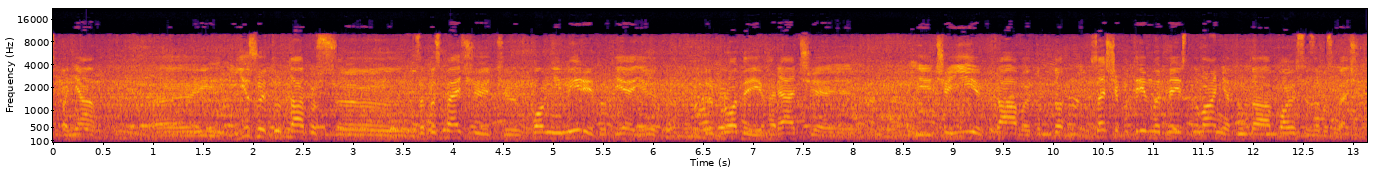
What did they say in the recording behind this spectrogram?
спання. Е, Їжею тут також е, забезпечують в повній мірі. Тут є і бутерброди, і гаряче, і чаї, кави. Тобто все, що потрібно для існування, тут повністю забезпечено.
